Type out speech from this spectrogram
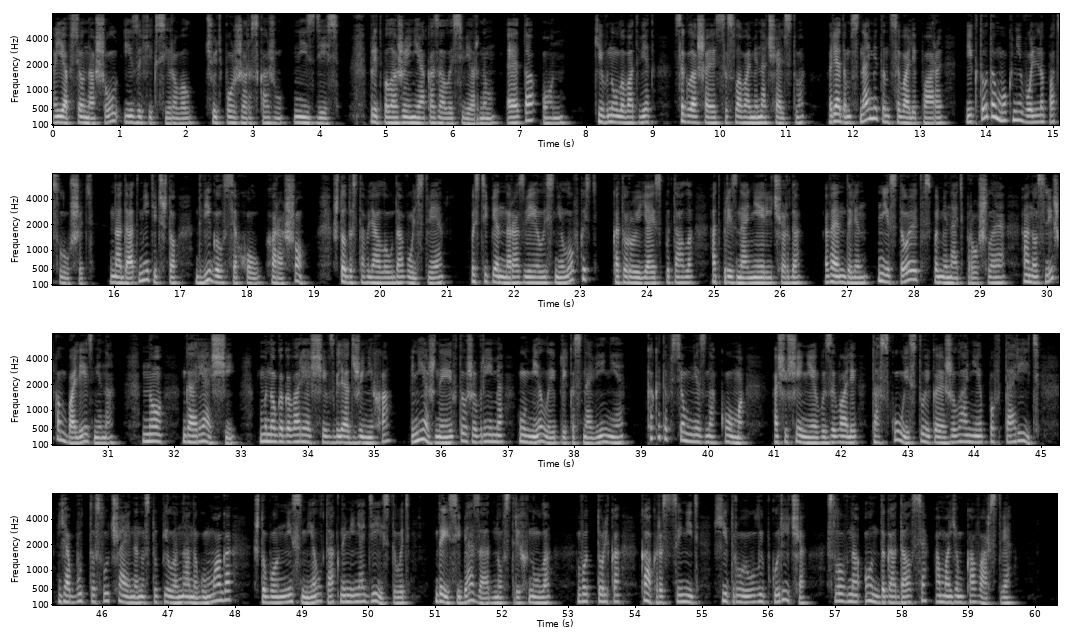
«Я все нашел и зафиксировал. Чуть позже расскажу. Не здесь». Предположение оказалось верным. «Это он». Кивнула в ответ, соглашаясь со словами начальства. Рядом с нами танцевали пары, и кто-то мог невольно подслушать. Надо отметить, что двигался Холл хорошо, что доставляло удовольствие. Постепенно развеялась неловкость, которую я испытала от признания Ричарда. Венделин, не стоит вспоминать прошлое, оно слишком болезненно. Но горящий, многоговорящий взгляд жениха, нежные и в то же время умелые прикосновения. Как это все мне знакомо. Ощущения вызывали тоску и стойкое желание повторить. Я будто случайно наступила на ногу мага, чтобы он не смел так на меня действовать, да и себя заодно встряхнула. Вот только как расценить хитрую улыбку Рича, словно он догадался о моем коварстве.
